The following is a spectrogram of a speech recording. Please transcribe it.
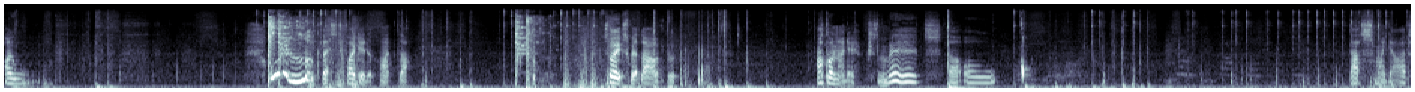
I would it look best if I did it like that? Sorry, it's a bit loud, but I've got an idea. Just in a bit. Uh oh. That's my dad.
